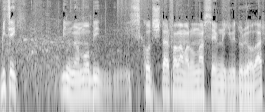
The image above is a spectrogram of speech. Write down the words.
Bir tek bilmiyorum o bir Scottish'ler falan var. Onlar sevimli gibi duruyorlar.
